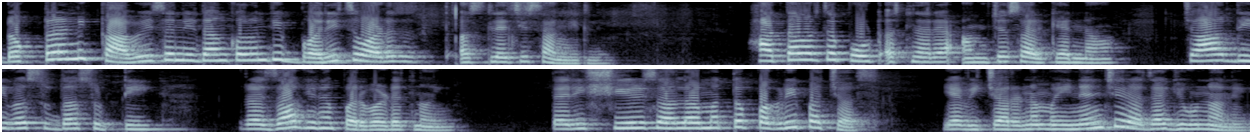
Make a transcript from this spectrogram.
डॉक्टरांनी कावीळचं निदान करून ती बरीच वाढत असल्याची सांगितली. हातावरचं पोट असणाऱ्या आमच्यासारख्यांना चार दिवससुद्धा सुट्टी रजा घेणं परवडत नाही. तरी शीळ मग तो पगडी पचास या विचारानं महिन्यांची रजा घेऊन आले.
